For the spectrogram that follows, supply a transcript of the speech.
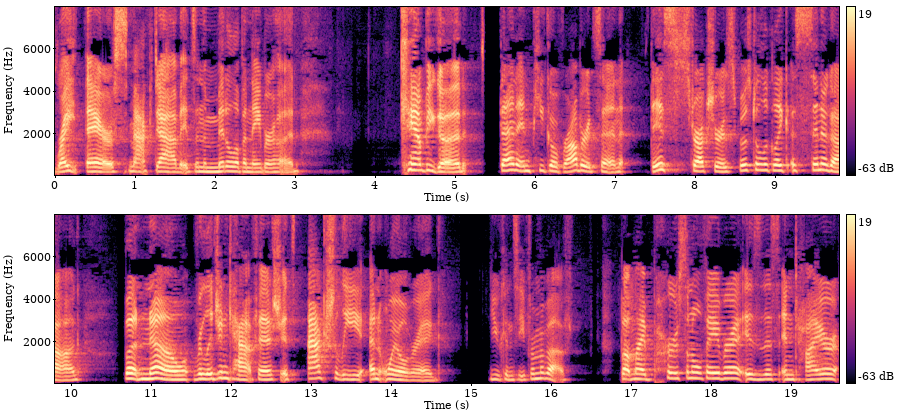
right there, smack dab. It's in the middle of a neighborhood. Can't be good. Then in Pico Robertson, this structure is supposed to look like a synagogue, but no, religion catfish. It's actually an oil rig. You can see from above. But my personal favorite is this entire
